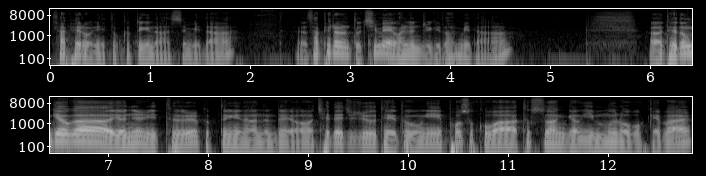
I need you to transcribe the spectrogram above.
사페론이 또 급등이 나왔습니다. 사페론은 또 치매에 관련주기도 합니다. 어, 대동기어가 연일 이틀 급등이 나왔는데요. 최대 주주 대동이 포스코와 특수환경 임무 로봇 개발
